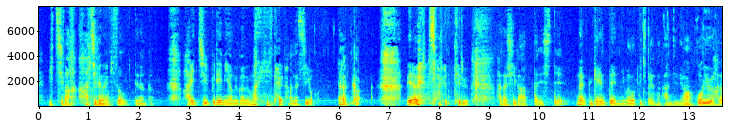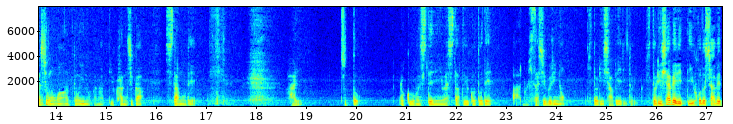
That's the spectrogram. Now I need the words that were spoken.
一番初めのエピソードってなんかハイチュウプレミアムがうまいみたいな話をなんかベラベラ喋ってる話があったりしてなんか原点に戻ってきたような感じであこういう話もまああってもいいのかなっていう感じがしたのではい。ちょっと録音してみましたということであの久しぶりの一人喋りという一人喋りっていうほど喋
